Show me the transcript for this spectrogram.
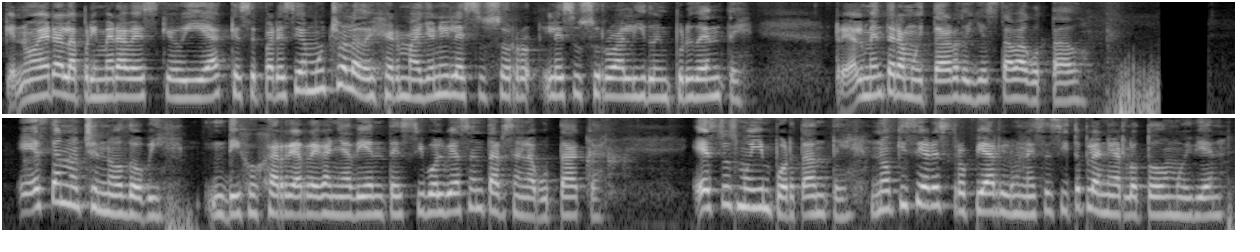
que no era la primera vez que oía, que se parecía mucho a la de Hermione y le susurró, le susurró al imprudente. Realmente era muy tarde y estaba agotado. Esta noche no, Dobby, dijo Harry a regañadientes y volvió a sentarse en la butaca. Esto es muy importante. No quisiera estropearlo, necesito planearlo todo muy bien.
